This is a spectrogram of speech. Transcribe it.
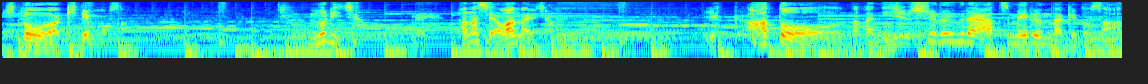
人が来てもさ、無理じゃん。ね。話合わないじゃん。いや、あと、なんか20種類ぐらい集めるんだけどさ、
